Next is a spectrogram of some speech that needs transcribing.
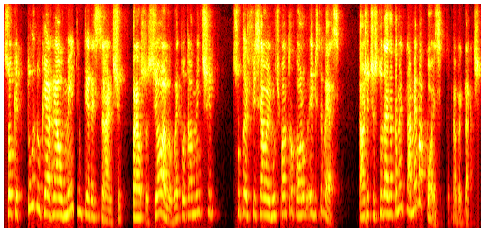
Só que tudo que é realmente interessante para o sociólogo é totalmente superficial e inútil para o antropólogo e vice-versa. Então, a gente estuda exatamente a mesma coisa, na verdade.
